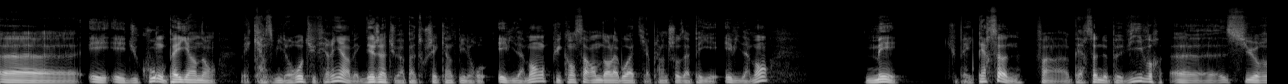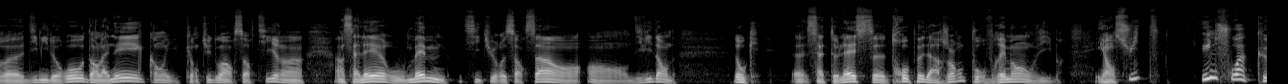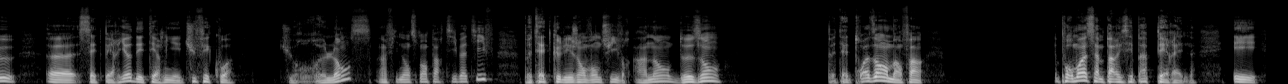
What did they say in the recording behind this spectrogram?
euh, et, du coup, on paye un an. Mais 15 000 euros, tu fais rien avec. Déjà, tu vas pas toucher 15 000 euros, évidemment. Puis quand ça rentre dans la boîte, il y a plein de choses à payer, évidemment. Mais tu payes personne. Enfin, personne ne peut vivre euh, sur 10 euh, 000 euros dans l'année quand, tu dois en ressortir un, salaire ou même si tu ressors ça en, en dividende. Donc, ça te laisse trop peu d'argent pour vraiment en vivre. Et ensuite, une fois que cette période est terminée, tu fais quoi? Tu relances un financement participatif. Peut-être que les gens vont te suivre un an, deux ans, peut-être trois ans, mais enfin, pour moi, ça ne me paraissait pas pérenne. Et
